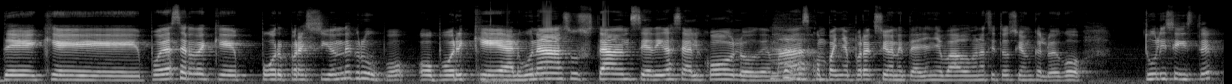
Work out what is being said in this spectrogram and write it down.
de que puede ser de que por presión de grupo o porque alguna sustancia, dígase alcohol o demás compañía por acciones, te hayan llevado a una situación que luego tú le hiciste.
